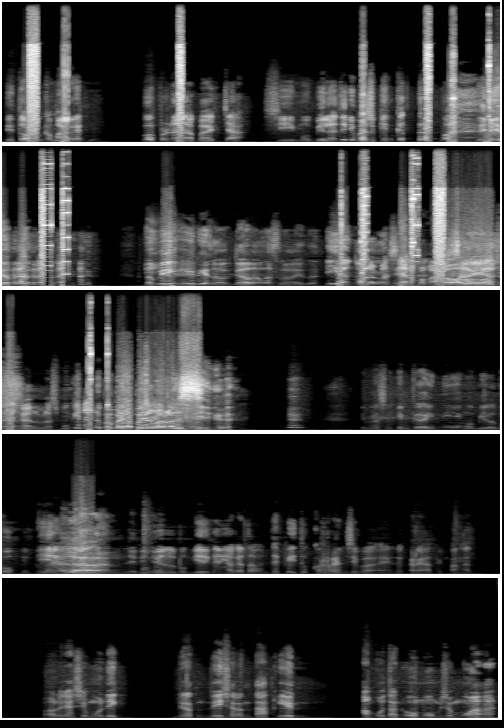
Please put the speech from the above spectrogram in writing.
di tahun kemarin gue pernah baca si mobilnya itu dimasukin ke truk pak. Iya benar benar tapi Iya. ini so gak lolos loh itu. Iya nggak lolos ya. Ya, bakal lolos. sayangnya nggak lolos. Mungkin ada beberapa yang lolos. Iya. dimasukin ke ini mobil box itu kan Iya. Iya kan jadinya. Mobil box jadi kan nggak ketahuan. Tapi itu keren sih pak. Itu kreatif banget. Harusnya sih mudik di- diserentakin angkutan umum semua.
